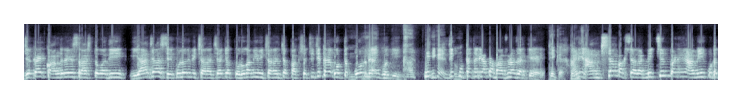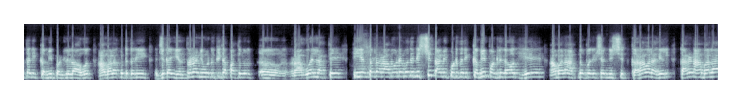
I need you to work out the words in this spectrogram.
जे काही काँग्रेस राष्ट्रवादी या ज्या सेक्युलर विचाराच्या किंवा पुरोगामी विचारांच्या पक्षाची जी काय वोट वोट बँक होती ती कुठेतरी आता बाजूला जाते आहे. आणि आमच्या पक्षाला निश्चितपणे आम्ही कुठेतरी कमी पडलेलो आहोत. आम्हाला कुठेतरी जी काही यंत्रणा निवडणुकीच्या पातळीवर राबवायला लागते ती यंत्रणा राबवण्यामध्ये निश्चित आम्ही कुठेतरी कमी पडलेलो आहोत. हे आम्हाला आत्मपरीक्षण निश्चित करावं लागेल. कारण आम्हाला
